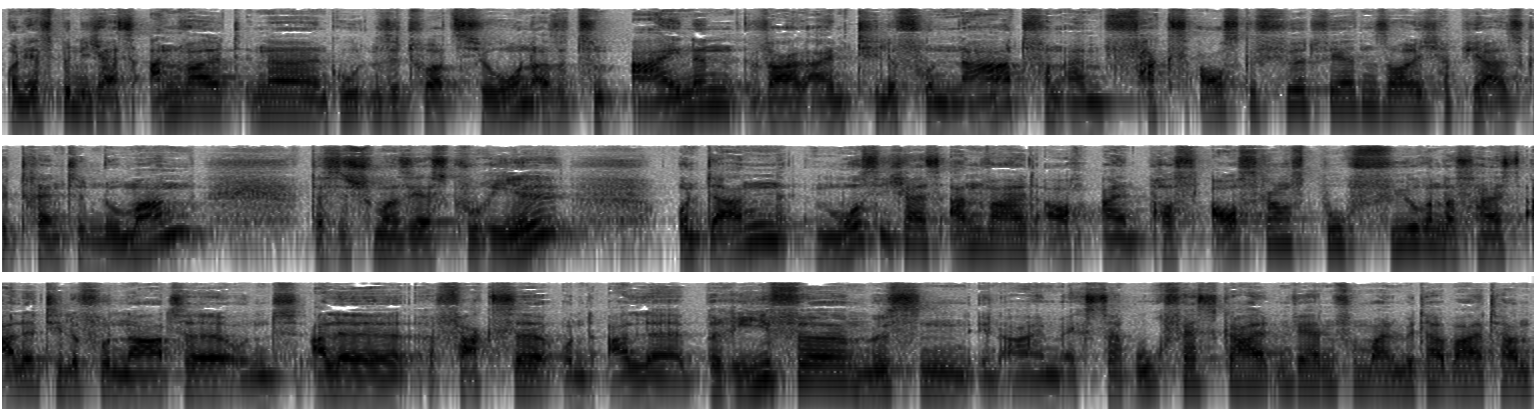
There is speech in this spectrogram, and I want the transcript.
Und jetzt bin ich als Anwalt in einer guten Situation. Also zum einen, weil ein Telefonat von einem Fax ausgeführt werden soll. Ich habe hier also getrennte Nummern. Das ist schon mal sehr skurril. Und dann muss ich als Anwalt auch ein Postausgangsbuch führen. Das heißt, alle Telefonate und alle Faxe und alle Briefe müssen in einem extra Buch festgehalten werden von meinen Mitarbeitern.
